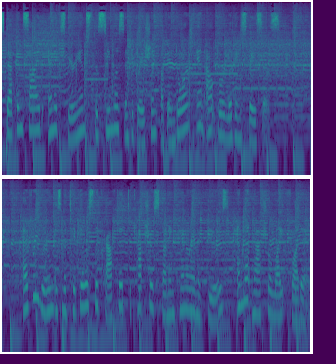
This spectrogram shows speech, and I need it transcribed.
Step inside and experience the seamless integration of indoor and outdoor living spaces. Every room is meticulously crafted to capture stunning panoramic views and let natural light flood in.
